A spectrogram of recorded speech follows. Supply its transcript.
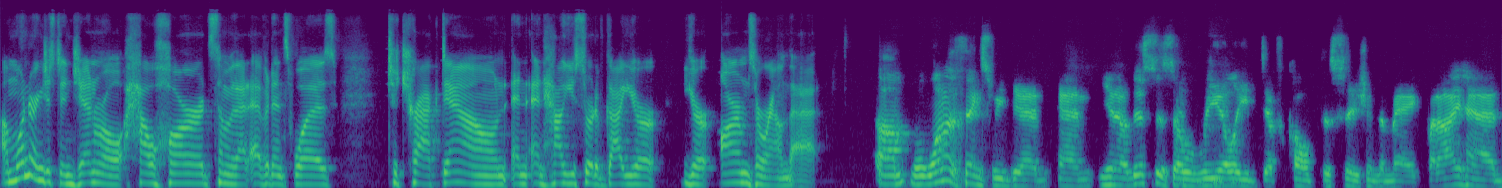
I'm wondering, just in general, how hard some of that evidence was to track down, and and how you sort of got your your arms around that. Um, well, one of the things we did, and you know, this is a really difficult decision to make, but I had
